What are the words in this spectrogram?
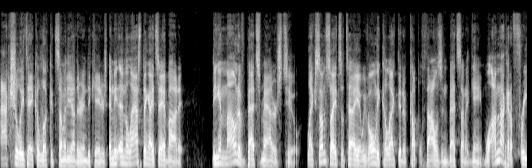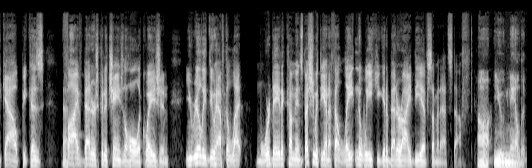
actually take a look at some of the other indicators. And the, and the last thing I'd say about it, the amount of bets matters too. Like some sites will tell you we've only collected a couple thousand bets on a game. Well, I'm not going to freak out because That's five betters could have changed the whole equation. You really do have to let more data come in, especially with the NFL late in the week. You get a better idea of some of that stuff. Uh, you nailed it.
